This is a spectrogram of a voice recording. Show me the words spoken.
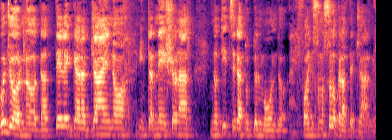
Buongiorno da Telegaraggiaino International, notizie da tutto il mondo. I fogli sono solo per atteggiarmi,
